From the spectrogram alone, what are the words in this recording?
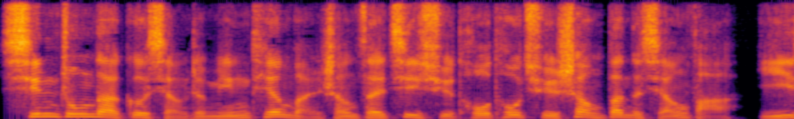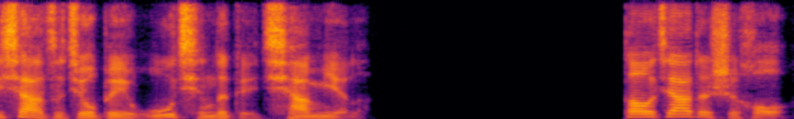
心中那个想着明天晚上再继续偷偷去上班的想法，一下子就被无情的给掐灭了。到家的时候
